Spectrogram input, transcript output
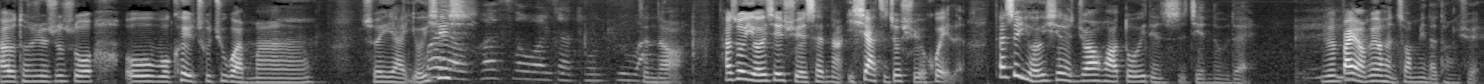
然后有同学就说：“哦，我可以出去玩吗？”所以啊，有一些我想出去玩真的，他说有一些学生呐，一下子就学会了，但是有一些人就要花多一点时间，对不对？你们班有没有很聪明的同学？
